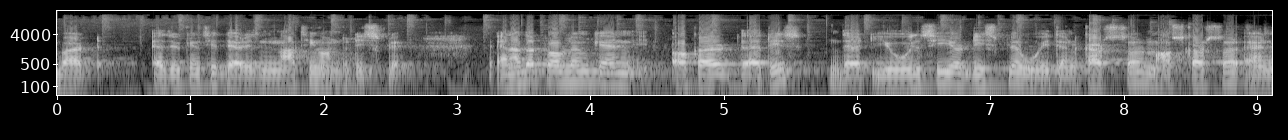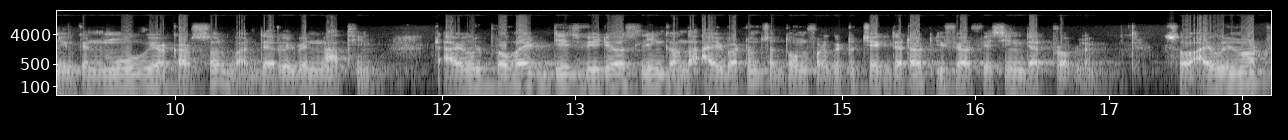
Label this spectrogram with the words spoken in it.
but as you can see there is nothing on the display another problem can occur that is that you will see your display with a cursor mouse cursor and you can move your cursor but there will be nothing. I will provide this videos link on the i button so don't forget to check that out if you are facing that problem so i will not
